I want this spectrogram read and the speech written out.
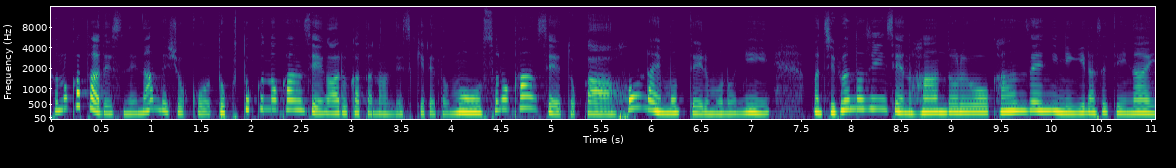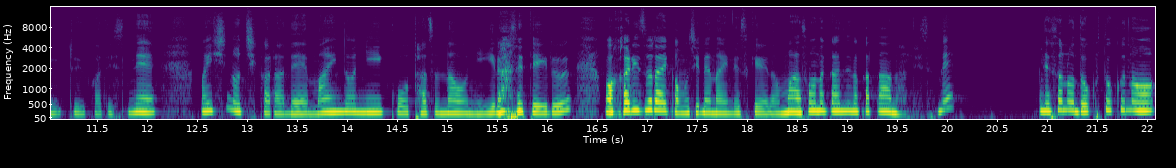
その方はですね何でしょうこう独特の感性がある方なんですけれどもその感性とか本来持っているものに、まあ、自分の人生のハンドルを完全に握らせていないというかですね、まあ、意志の力でマインドにこう手綱を握らせている分かりづらいかもしれないんですけれどもまあそんな感じの方なんですよね。で、その独特の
